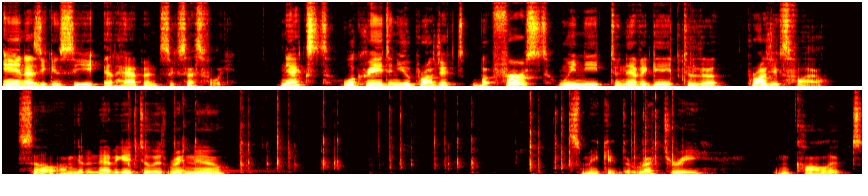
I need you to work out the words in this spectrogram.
And as you can see, it happened successfully. Next, we'll create a new project, but first we need to navigate to the projects file. So I'm going to navigate to it right now. Let's make a directory and call it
